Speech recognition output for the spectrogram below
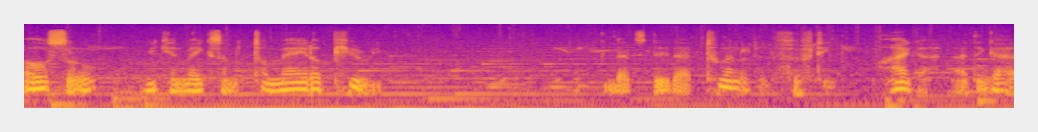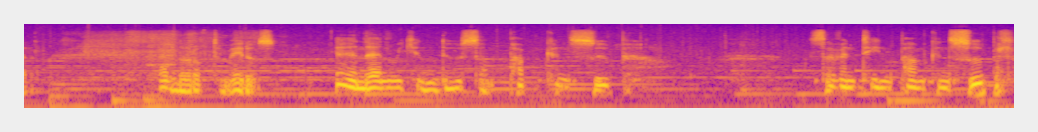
also we can make some tomato puree. Let's do that. 250. My god, I think I had a lot of tomatoes. And then we can do some pumpkin soup. 17 pumpkin soups.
